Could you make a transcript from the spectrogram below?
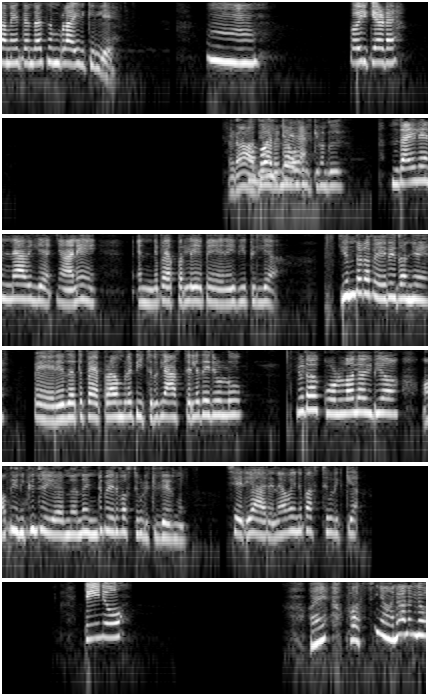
സമയത്ത് എന്താ സിമ്പിൾ ആയിരിക്കില്ലേ. പോയിരിക്കാടെ എടാ അത് വിളിക്കണത്? എന്തായാലും എന്നെ ആവില്ല ഞാനേ എന്റെ പേപ്പറിൽ പേര് എഴുതിയിട്ടില്ല. എന്താടാ പേര് ഇതഞ്ഞേ പേര് എഴുതാത്ത പേപ്പർ ആകുമ്പോൾ ടീച്ചർ ലാസ്റ്റല്ലേ തരുള്ളൂ? എടാ കൊള്ളാല ഐഡിയ അത് എനിക്കും ചെയ്യായിരുന്നു. എന്റെ പേര് ഫസ്റ്റ് വിളിക്കില്ലായിരുന്നു. ശരി ആരനാവും അവന് ഫസ്റ്റ് വിളിക്കുക ഫസ്റ്റ് ഞാനാണല്ലോ.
